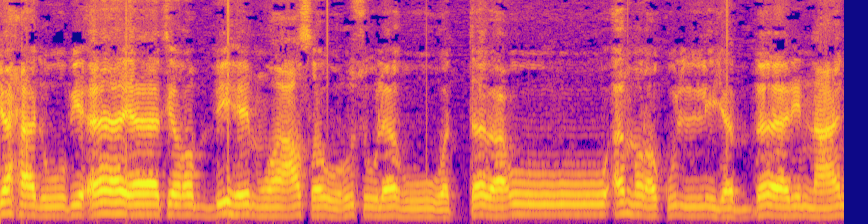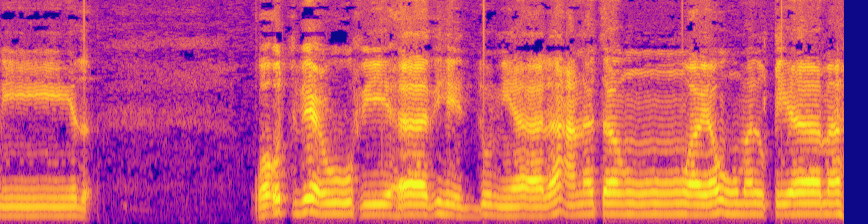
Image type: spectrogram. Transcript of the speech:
جحدوا بآيات ربهم وعصوا رسله واتبعوا أمر كل جبار عنيد. وأتبعوا في هذه الدنيا لعنة ويوم القيامة.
